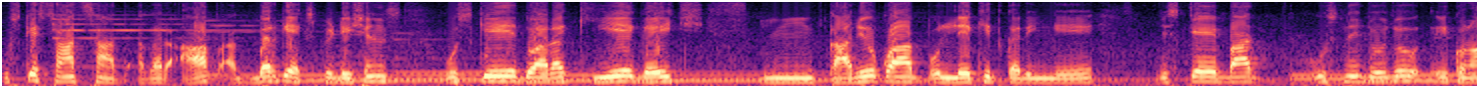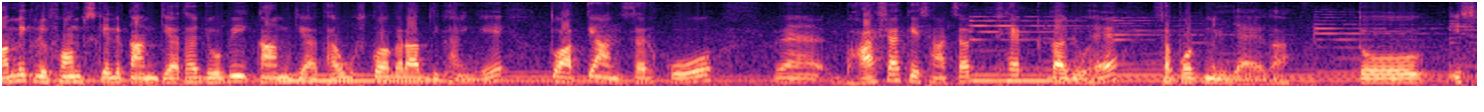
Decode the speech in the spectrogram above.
उसके साथ साथ अगर आप अकबर के एक्सपीडिशंस उसके द्वारा किए गए कार्यों को आप उल्लेखित करेंगे। इसके बाद उसने जो जो इकोनॉमिक रिफॉर्म्स के लिए काम किया था, जो भी काम किया था, उसको अगर आप दिखाएँगे तो आपके आंसर को भाषा के साथ साथ फैक्ट का जो है सपोर्ट मिल जाएगा। तो इस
